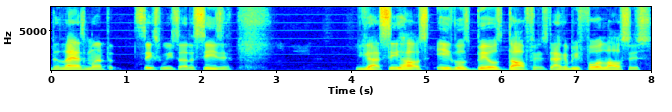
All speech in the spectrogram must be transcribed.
the last month, six weeks of the season. You got Seahawks, Eagles, Bills, Dolphins. That could be four losses.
